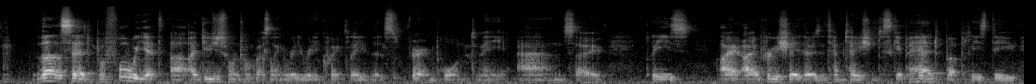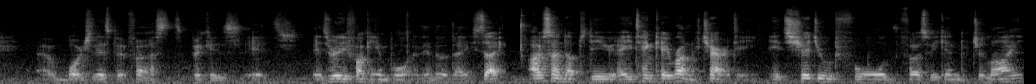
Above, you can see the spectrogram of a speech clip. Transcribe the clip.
that said, before we get to that, I do just want to talk about something really, really quickly that's very important to me. And so, please, I, I appreciate there is a temptation to skip ahead, but please do uh, watch this bit first because it's it's really fucking important at the end of the day. So, I've signed up to do a 10k run of charity. It's scheduled for the first weekend of July.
